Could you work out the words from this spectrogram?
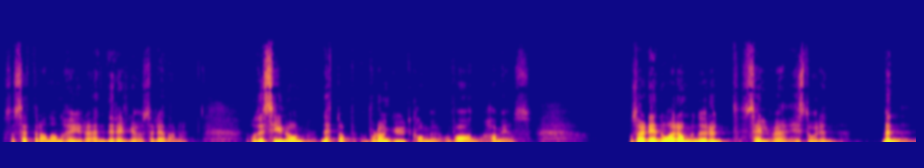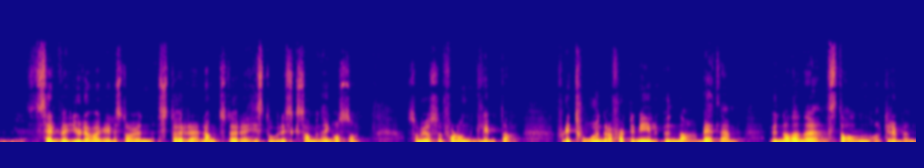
Og så setter han han høyere enn de religiøse lederne. Og Det sier noe om nettopp hvordan Gud kommer, og hva han har med oss. Og så er det noe av rammene rundt selve historien. Men selve juleevangeliet står jo i en større, langt større historisk sammenheng også som vi også får noen glimt av. Fordi 240 mil unna Betlehem, unna denne stallen og krybben,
